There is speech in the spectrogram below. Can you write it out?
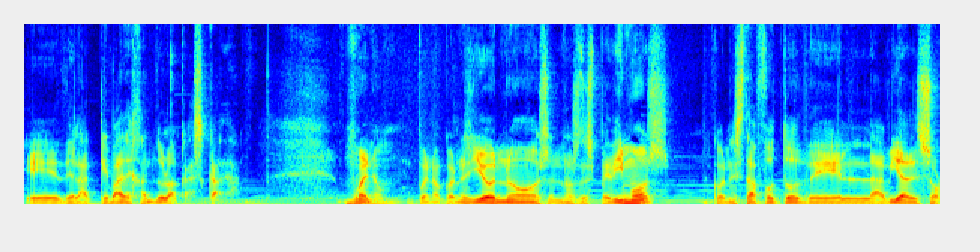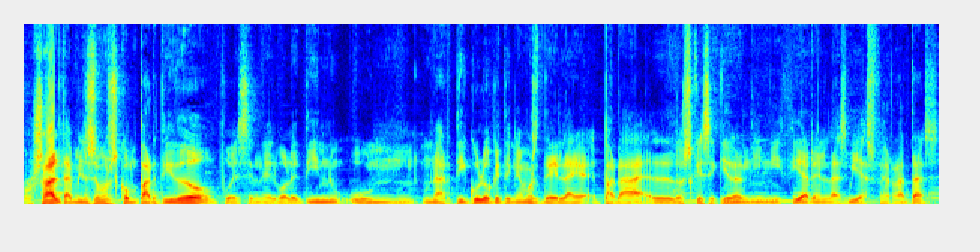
de la que va dejando la cascada. Bueno bueno con ello nos, nos despedimos con esta foto de la vía del Sorrosal. También os hemos compartido pues, en el boletín un, artículo que teníamos de para los que se quieran iniciar en las vías ferratas.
